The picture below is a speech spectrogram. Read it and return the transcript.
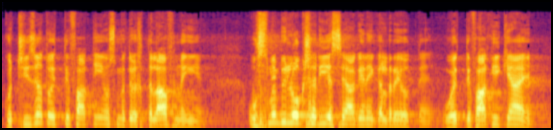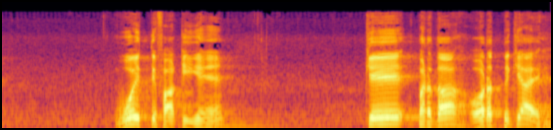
کچھ چیزیں تو اتفاقی ہیں اس میں تو اختلاف نہیں ہے اس میں بھی لوگ شریعت سے آگے نکل رہے ہوتے ہیں وہ اتفاقی کیا ہیں وہ اتفاقی یہ پردہ عورت پہ کیا ہے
